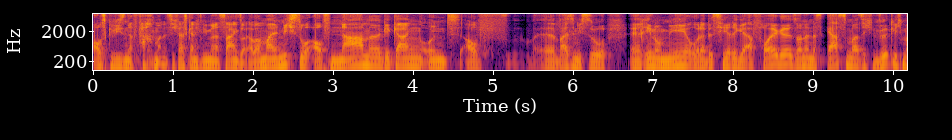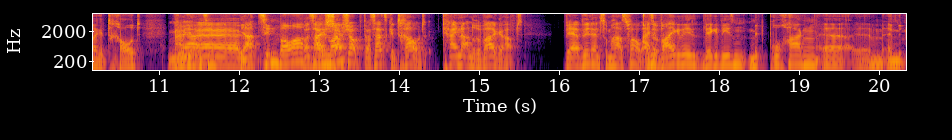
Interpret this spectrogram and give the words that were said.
ausgewiesener Fachmann ist. Ich weiß gar nicht, wie man das sagen soll, aber mal nicht so auf Name gegangen und auf, äh, weiß ich nicht, so äh, Renommee oder bisherige Erfolge, sondern das erste Mal sich wirklich mal getraut. So Naja, Zinn- äh, ja, Zinnbauer. Was heißt, einmal. stopp, stopp, was heißt getraut? Keine andere Wahl gehabt. Wer will denn zum HSV? Eine Also, Wahl gew wäre gewesen mit Bruchhagen, äh, äh, mit,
